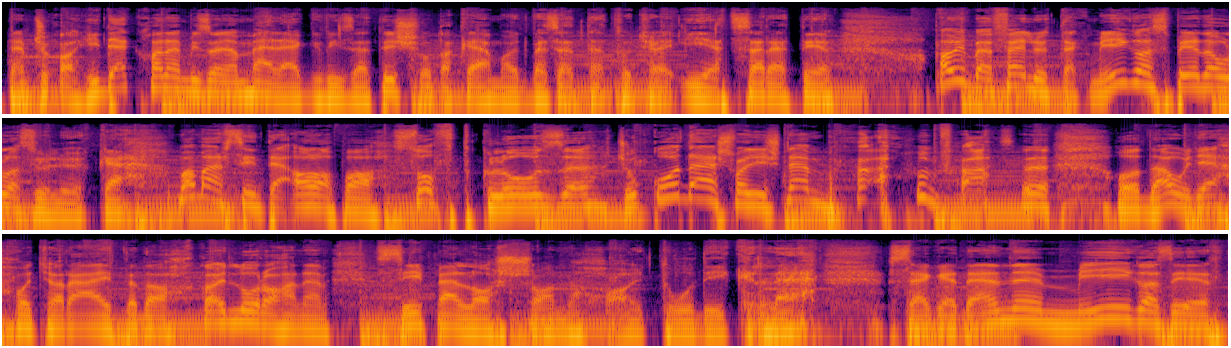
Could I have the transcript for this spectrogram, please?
nem csak a hideg, hanem bizony a meleg vizet is oda kell majd vezetned, hogyha ilyet szeretnél. Amiben fejlődtek még, az például az ülőke. Ma már szinte alap a soft close csukódás, vagyis nem oda, ugye, hogyha rájted a kagylóra, hanem szépen lassan hajtódik le. Szegeden még azért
